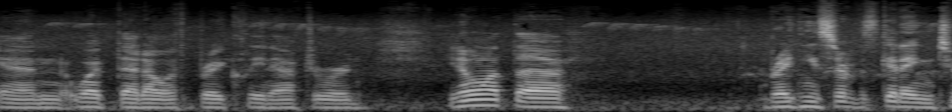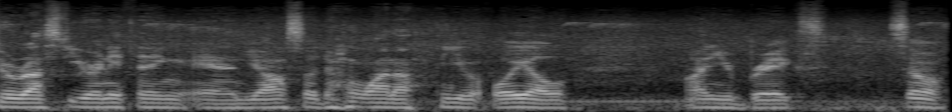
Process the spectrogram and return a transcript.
and wiped that out with brake clean afterward. You don't want the braking surface getting too rusty or anything, and you also don't want to leave oil on your brakes. So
